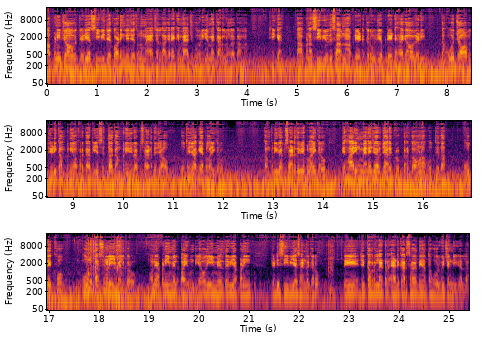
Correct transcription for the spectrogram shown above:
ਆਪਣੀ ਜੌਬ ਜਿਹੜੀ ਆ ਸੀਵੀ ਦੇ ਅਕੋਰਡਿੰਗਲੀ ਜੇ ਤੁਹਾਨੂੰ ਮੈਚ ਲੱਗ ਰਿਹਾ ਕਿ ਮੈਚ ਹੋ ਰਹੀ ਹੈ ਮੈਂ ਕਰ ਲੂੰਗਾ ਕੰਮ, ਠੀਕ ਹੈ। ਤਾਂ ਆਪਣਾ ਸੀਵੀ ਉਹਦੇ ਹਿਸਾਬ ਨਾਲ ਅਪਡੇਟ ਕਰੋ, ਜੇ ਅਪਡੇਟ ਹੈਗਾ ਆਲਰੇਡੀ ਤਾਂ ਉਹ ਜੌਬ ਜਿਹੜੀ ਕੰਪਨੀ ਆਫਰ ਕਰ ਰਹੀ ਹੈ ਸਿੱਧਾ ਕੰਪਨੀ ਦੀ ਵੈਬਸਾਈਟ ਤੇ ਜਾਓ, ਉੱਥੇ ਜਾ ਕੇ ਅਪਲਾਈ ਕਰੋ। ਕੰਪਨੀ ਵੈਬਸਾਈਟ ਤੇ ਵੀ ਅਪਲਾਈ ਕਰੋ ਤੇ ਹਾਇਰਿੰਗ ਮੈਨੇਜਰ ਜਾਂ ਰਿਕਰੂਟਰ ਕੌਣ ਆ, ਉੱਥੇ ਦਾ, ਉਹ ਦੇਖੋ, ਉਹਨੂੰ ਪਰਸਨਲੀ ਈਮੇਲ ਕਰੋ। ਉਹਨੇ ਆਪਣੀ ਈਮੇਲ ਪਾਈ ਹੁੰਦੀ ਆ, ਉਹਦੀ ਈਮੇਲ ਤੇ ਵੀ ਆਪਣੀ ਜਿਹੜੀ ਸੀਵੀ ਆ ਸੈਂਡ ਕਰੋ। ਤੇ ਜੇ ਕਵਰ ਲੈਟਰ ਐਡ ਕਰ ਸਕਦੇ ਆ ਤਾਂ ਹੋਰ ਵੀ ਚੰਗੀ ਗੱਲ ਆ।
